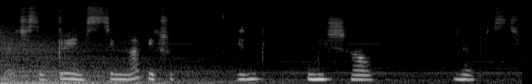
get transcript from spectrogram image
Короче, закриємо стіл нафіг, щоб він не мішав. Напрості.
